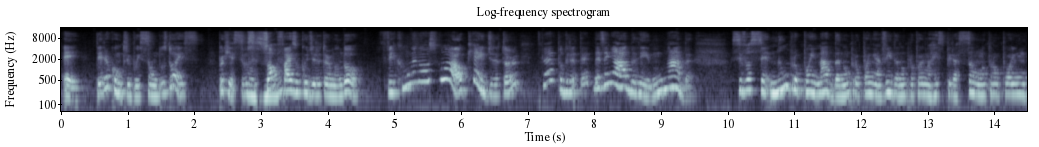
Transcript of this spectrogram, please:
é ter a contribuição dos dois. Porque se você só faz o que o diretor mandou, fica um negócio, ah, ok, o diretor né, poderia ter desenhado ali, nada. Se você não propõe nada, não propõe a vida, não propõe uma respiração, não propõe um,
